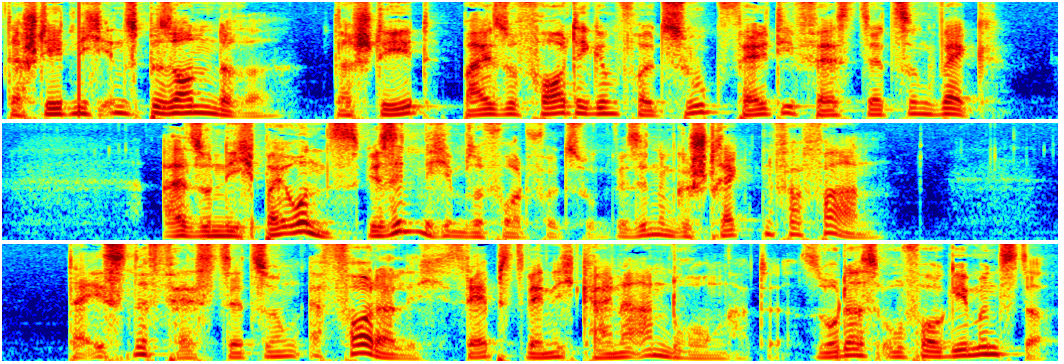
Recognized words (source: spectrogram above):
Da steht nicht insbesondere, da steht bei sofortigem Vollzug fällt die Festsetzung weg. Also nicht bei uns. Wir sind nicht im Sofortvollzug, wir sind im gestreckten Verfahren. Da ist eine Festsetzung erforderlich, selbst wenn ich keine Androhung hatte. So das OVG Münster.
